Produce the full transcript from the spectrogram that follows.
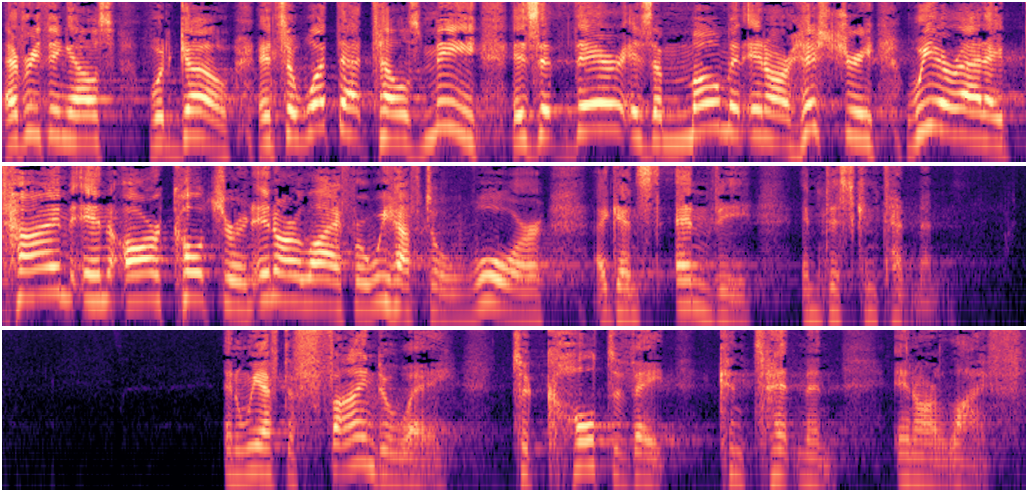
Everything else would go. And so what that tells me is that there is a moment in our history, we are at a time in our culture and in our life where we have to war against envy and discontentment. And we have to find a way to cultivate contentment in our life.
